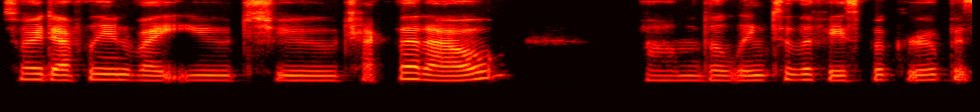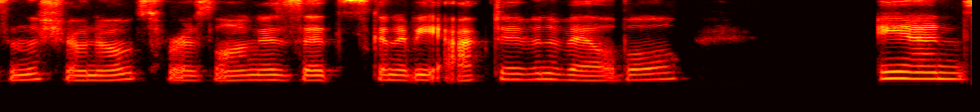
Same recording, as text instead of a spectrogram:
So, I definitely invite you to check that out. Um, the link to the Facebook group is in the show notes for as long as it's going to be active and available. And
